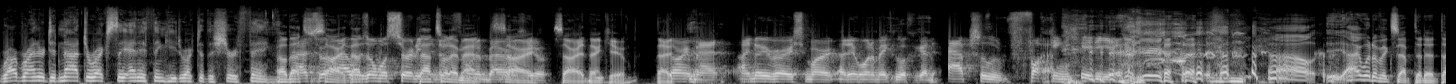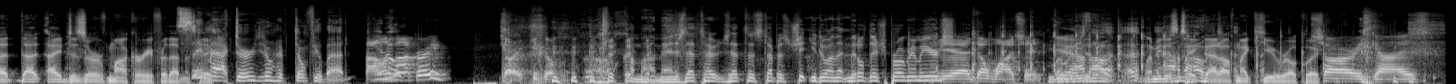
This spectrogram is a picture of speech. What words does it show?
Rob Reiner did not direct say anything. He directed the sure thing. Oh, that's, That's what- sorry. I that- was almost certain That's you what I meant. Sorry. you. Sorry. Thank you. That- Sorry, Matt. I know you're very smart. I didn't want to make you look like an absolute fucking idiot. Well, I would have accepted it. That that I deserve mockery for that Same mistake. actor. You don't have don't feel bad. Colin know- Mockery? Sorry, keep going. oh, come on, man. Is that ty- is that the type of shit you do on that Middleditch program of yours? yeah, don't watch it. Yeah, I'm out. Let me just I'm take out. that off my queue real quick. Sorry, guys.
